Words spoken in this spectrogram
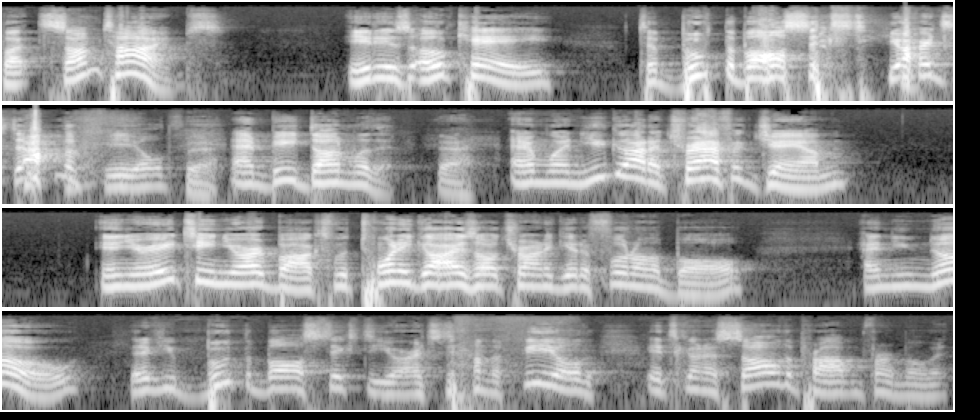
but sometimes it is okay to boot the ball 60 yards down the field Yeah. and be done with it. Yeah. And when you got a traffic jam in your 18 yard box with 20 guys all trying to get a foot on the ball, and you know that if you boot the ball 60 yards down the field, it's going to solve the problem for a moment,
